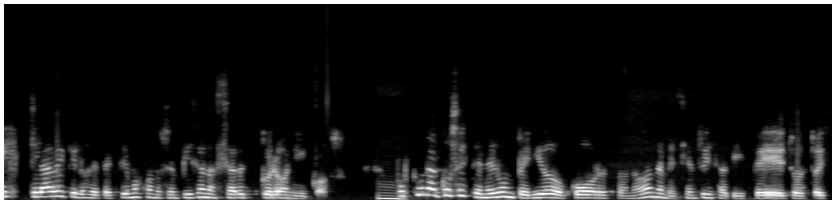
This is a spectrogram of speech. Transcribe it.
es clave que los detectemos cuando se empiezan a ser crónicos. Mm. Porque una cosa es tener un periodo corto, ¿no? Donde me siento insatisfecho, estoy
